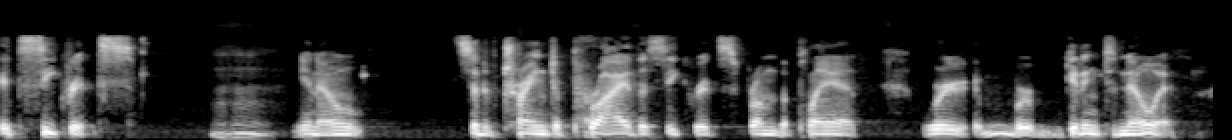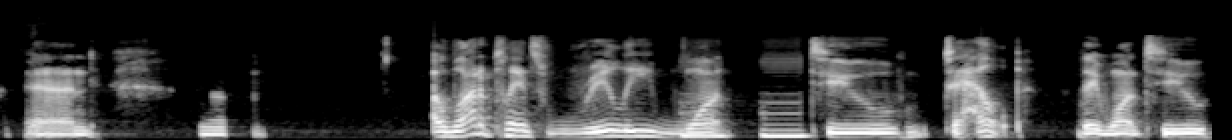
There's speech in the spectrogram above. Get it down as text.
its secrets. You know, instead of trying to pry the secrets from the plant, we're we're getting to know it, and um, a lot of plants really want to to help. They want to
